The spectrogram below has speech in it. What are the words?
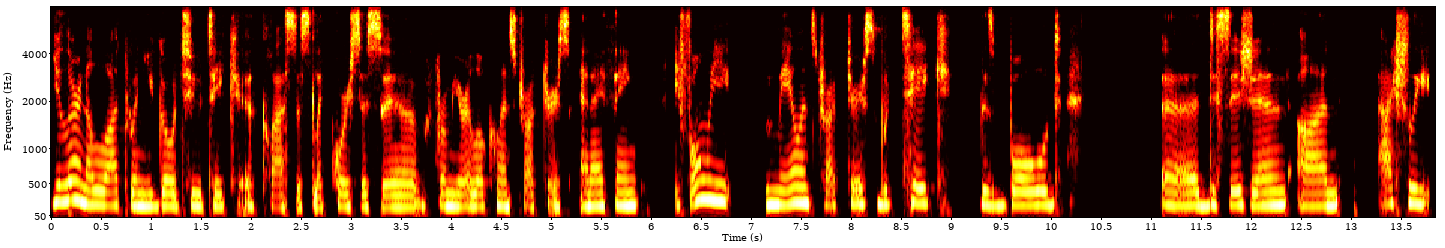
you learn a lot when you go to take uh, classes like courses uh, from your local instructors and i think if only male instructors would take this bold uh, decision on actually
